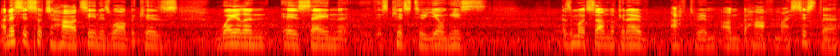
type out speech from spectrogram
And this is such a hard scene as well because Waylon is saying that this kid's too young. He's as much as I'm looking over after him on behalf of my sister.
